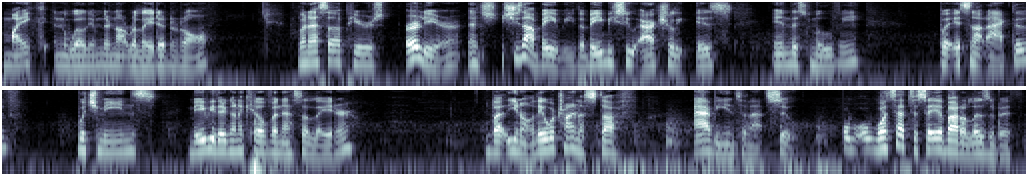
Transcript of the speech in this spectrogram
Mike and William, they're not related at all. Vanessa appears earlier, and sh- she's not baby. The baby suit actually is in this movie, but it's not active, which means maybe they're gonna kill Vanessa later. But you know, they were trying to stuff Abby into that suit. What's that to say about Elizabeth?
